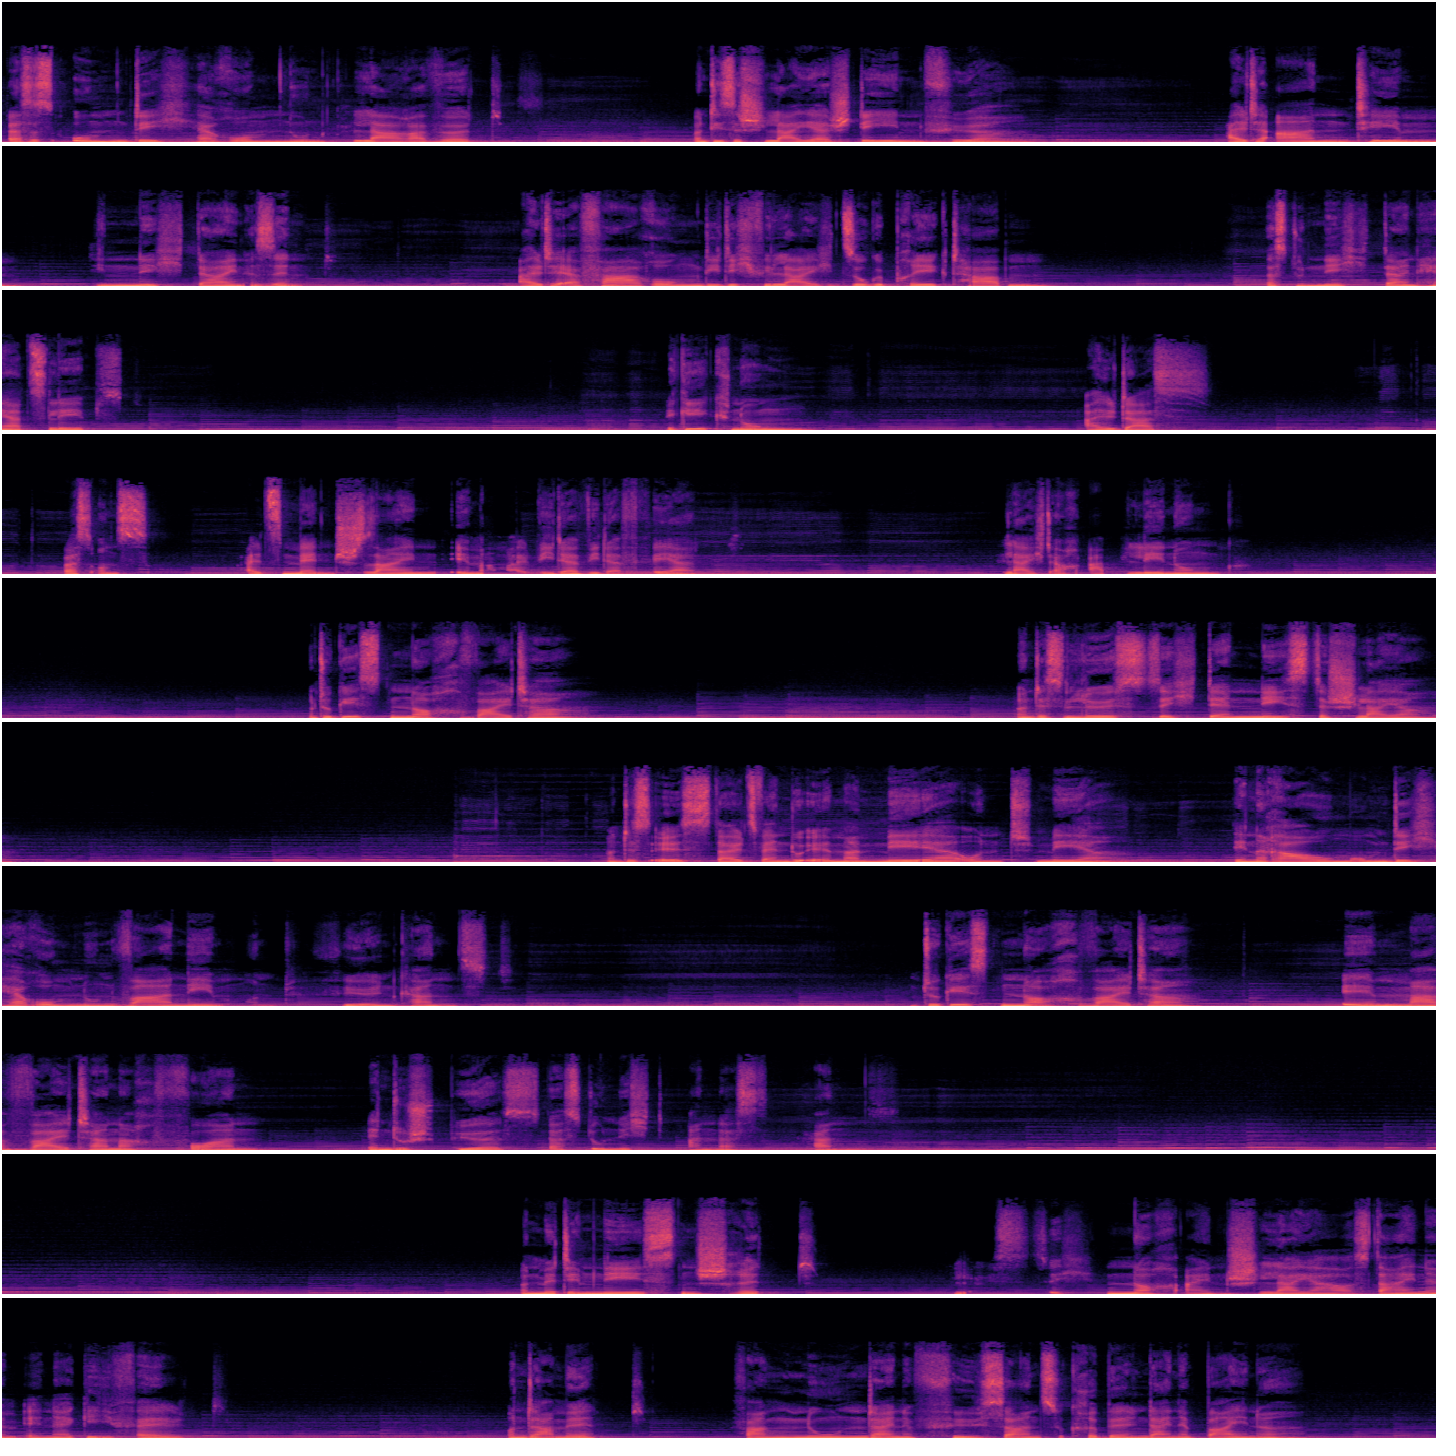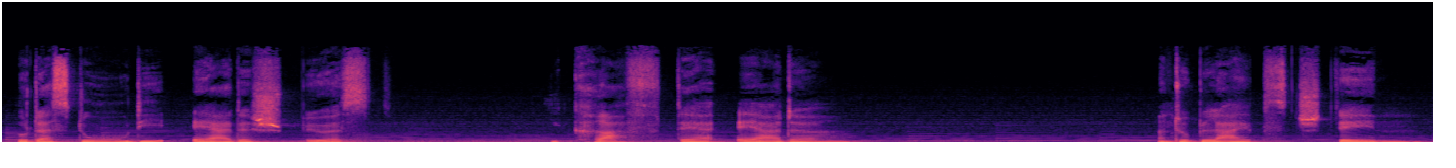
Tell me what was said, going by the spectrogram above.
dass es um dich herum nun klarer wird. Und diese Schleier stehen für alte Ahnen, Themen, die nicht deine sind alte Erfahrungen, die dich vielleicht so geprägt haben, dass du nicht dein Herz lebst. Begegnungen, all das, was uns als Menschsein immer mal wieder widerfährt. Vielleicht auch Ablehnung, Und du gehst noch weiter. Und es löst sich der nächste Schleier. Und es ist, als wenn du immer mehr und mehr den Raum um dich herum nun wahrnehmen und fühlen kannst. Und du gehst noch weiter immer weiter nach vorn, denn du spürst, dass du nicht anders kannst. Und mit dem nächsten Schritt löst sich noch ein Schleier aus deinem Energiefeld. Und damit Fang nun deine Füße an zu kribbeln, deine Beine, sodass du die Erde spürst, die Kraft der Erde. Und du bleibst stehen,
